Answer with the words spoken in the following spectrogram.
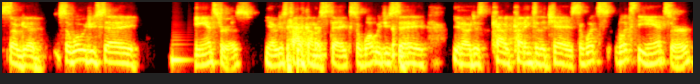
So good. So what would you say the answer is? You know, just talk on mistakes. So what would you say, you know, just kind of cutting to the chase. So what's, what's the answer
